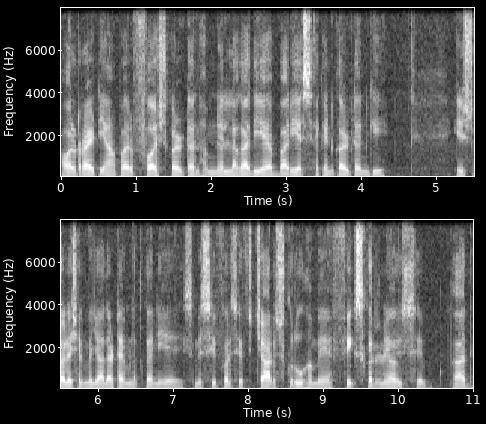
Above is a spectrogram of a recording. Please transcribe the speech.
ऑल राइट यहाँ पर फ़र्स्ट कर्टन हमने लगा दिया है, अब बारी है सेकेंड कर्टन की. इंस्टॉलेशन में ज़्यादा टाइम लगता नहीं है। इसमें सिर्फ़ और सिर्फ़ चार स्क्रू हमें फ़िक्स करने और इससे बाद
